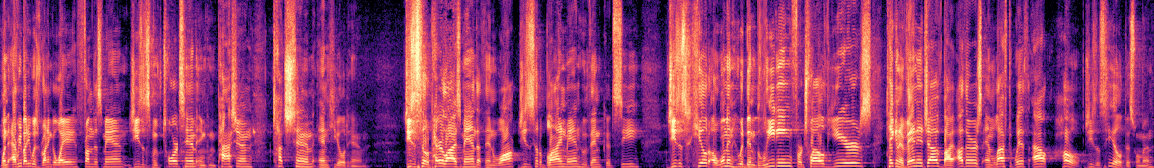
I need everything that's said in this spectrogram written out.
When everybody was running away from this man, Jesus moved towards him in compassion, touched him, and healed him. Jesus healed a paralyzed man that then walked. Jesus healed a blind man who then could see. Jesus healed a woman who had been bleeding for 12 years, taken advantage of by others, and left without hope. Jesus healed this woman.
